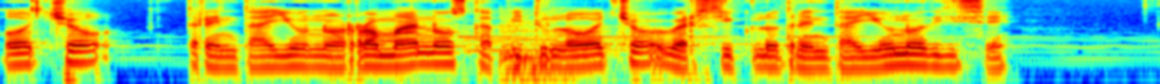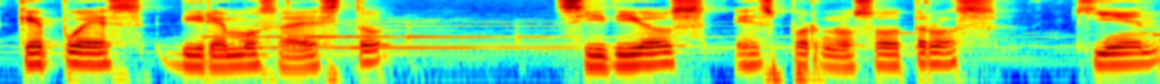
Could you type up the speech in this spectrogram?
8, 31. Romanos capítulo 8, versículo 31 dice, ¿qué pues diremos a esto? Si Dios es por nosotros, ¿quién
